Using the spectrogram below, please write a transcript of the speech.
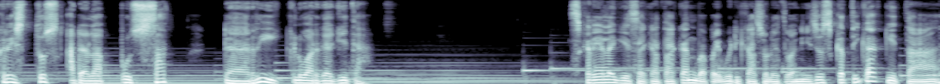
Kristus adalah pusat dari keluarga kita. Sekali lagi saya katakan Bapak Ibu dikasih oleh Tuhan Yesus ketika kita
